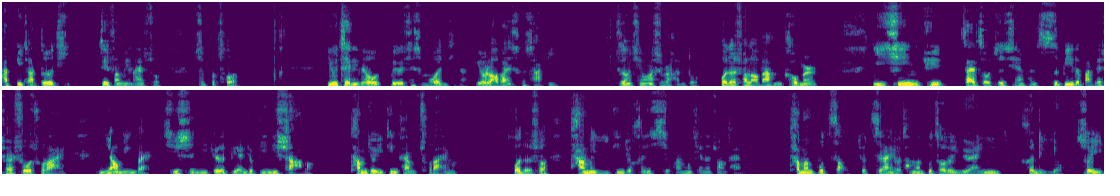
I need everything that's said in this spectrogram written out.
还比较得体，这方面来说是不错的。因为这里头会有一些什么问题呢？比如老板是个傻逼，这种情况是不是很多？或者说老板很抠门，与其你去在走之前很撕逼的把这事说出来，你要明白，其实你觉得别人就比你傻吗？他们就一定看不出来吗？或者说他们一定就很喜欢目前的状态吗？他们不走，就自然有他们不走的原因和理由，所以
